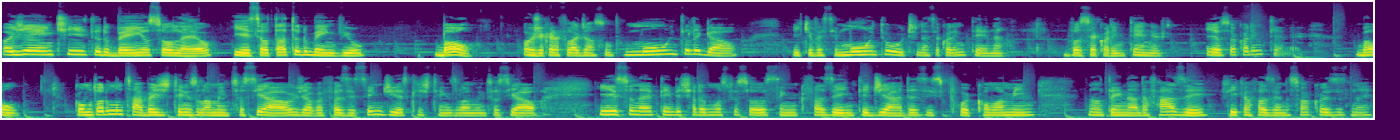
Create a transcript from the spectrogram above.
Oi, gente, tudo bem? Eu sou o Léo e esse é o Tá Tudo Bem, viu? Bom, hoje eu quero falar de um assunto muito legal e que vai ser muito útil nessa quarentena. Você é quarentener? Eu sou quarentener. Bom, como todo mundo sabe, a gente tem isolamento social, já vai fazer 100 dias que a gente tem isolamento social, e isso, né, tem deixado algumas pessoas sem o que fazer, entediadas, e se for como a mim, não tem nada a fazer, fica fazendo só coisas, né,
